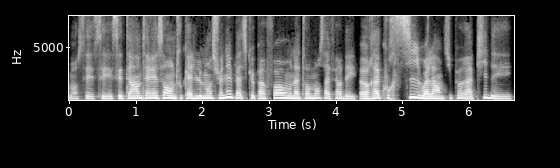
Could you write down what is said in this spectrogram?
Bon, c'était intéressant en tout cas de le mentionner parce que parfois on a tendance à faire des euh, raccourcis, voilà, un petit peu rapides et,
